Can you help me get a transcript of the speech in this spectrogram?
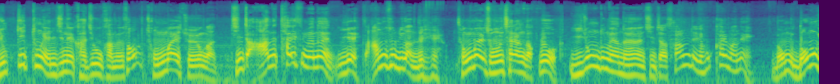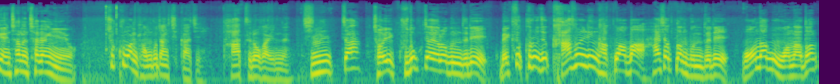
6기통 엔진을 가지고 가면서 정말 조용한 진짜 안에 타 있으면은 이게 아무 소리도 안 들려요 정말 좋은 차량 같고 이 정도면은 진짜 사람들이 혹할 만해 너무 너무 괜찮은 차량이에요 축구방 경보 장치까지 다 들어가 있는. 진짜 저희 구독자 여러분들이 맥스크루즈 가솔린 갖고 와봐 하셨던 분들이 원하고 원하던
